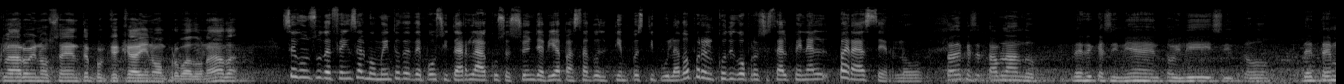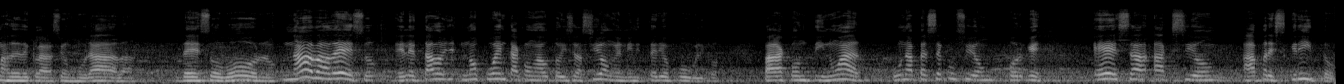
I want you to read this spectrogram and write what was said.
Claro, inocente, porque es que ahí no han probado nada. Según su defensa, al momento de depositar la acusación ya había pasado el tiempo estipulado por el Código Procesal Penal para hacerlo. ¿Sabe que se está hablando de enriquecimiento ilícito, de temas de declaración jurada, de soborno? Nada de eso. El Estado no cuenta con autorización el Ministerio Público para continuar una persecución porque esa acción ha prescrito.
